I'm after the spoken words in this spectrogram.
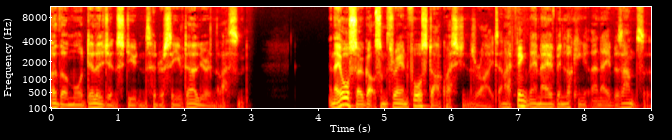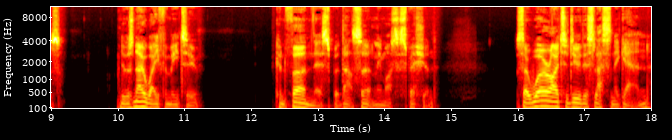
other more diligent students had received earlier in the lesson. And they also got some three and four star questions right, and I think they may have been looking at their neighbours' answers. There was no way for me to confirm this, but that's certainly my suspicion. So, were I to do this lesson again,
